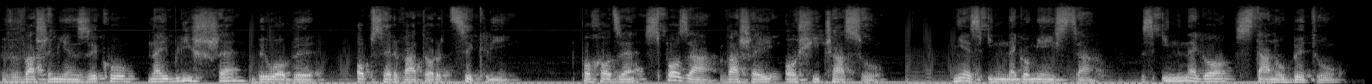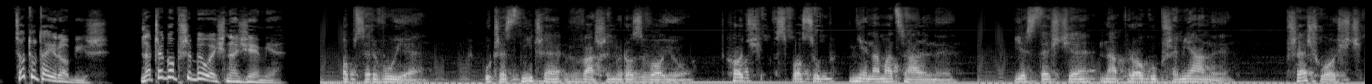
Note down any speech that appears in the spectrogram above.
W waszym języku najbliższe byłoby obserwator cykli. Pochodzę spoza waszej osi czasu, nie z innego miejsca, z innego stanu bytu. Co tutaj robisz? Dlaczego przybyłeś na Ziemię? Obserwuję, uczestniczę w waszym rozwoju, choć w sposób nienamacalny. Jesteście na progu przemiany. Przeszłość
